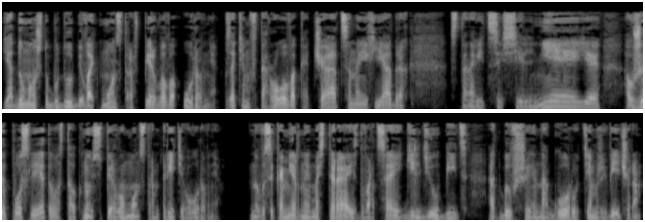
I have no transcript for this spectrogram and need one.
Я думал, что буду убивать монстров первого уровня, затем второго, качаться на их ядрах, становиться сильнее, а уже после этого столкнусь с первым монстром третьего уровня. Но высокомерные мастера из дворца и гильдии убийц, отбывшие на гору тем же вечером,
